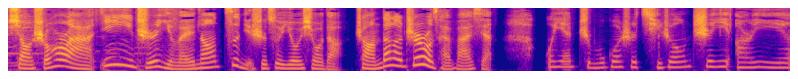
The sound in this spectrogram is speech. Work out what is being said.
小时候啊，一直以为呢自己是最优秀的，长大了之后才发现，我也只不过是其中之一而已。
